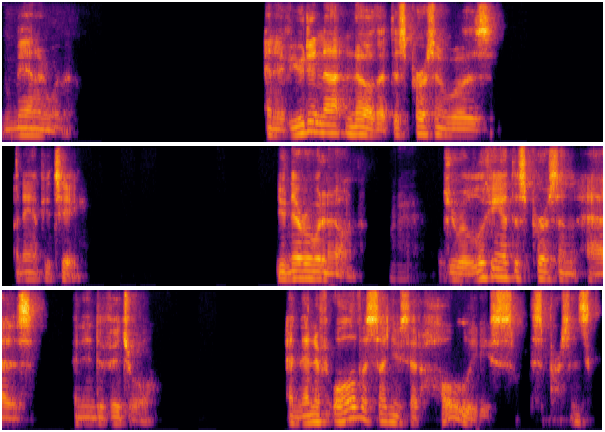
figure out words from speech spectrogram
men and women. And if you did not know that this person was an amputee, you never would have known you were looking at this person as an individual. And then if all of a sudden you said, holy, this person's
